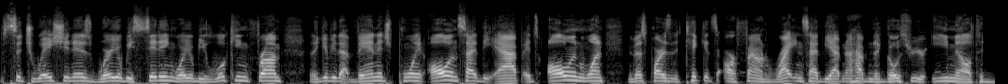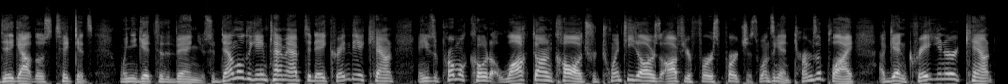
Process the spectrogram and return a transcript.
situation is, where you'll be sitting, where you'll be looking from. They give you that vantage point all inside the app. It's all in one. The best part is the tickets are found right inside the app, not having to go through your email to dig out those tickets when you get to the venue. So download the Game Time app today, create the account, and use the promo code Locked On College for twenty dollars off your first purchase. Once again, terms apply. Again, create your account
